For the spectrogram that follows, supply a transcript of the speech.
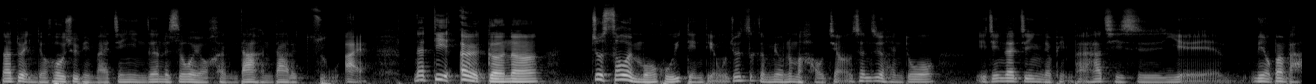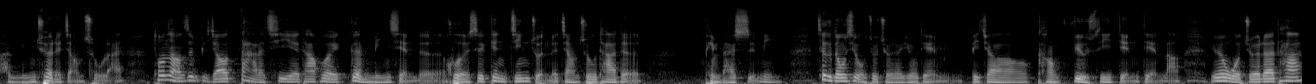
那对你的后续品牌经营真的是会有很大很大的阻碍。那第二个呢？就稍微模糊一点点，我觉得这个没有那么好讲，甚至很多已经在经营的品牌，它其实也没有办法很明确的讲出来。通常是比较大的企业，它会更明显的，或者是更精准的讲出它的品牌使命。这个东西我就觉得有点比较 confuse 一点点啦，因为我觉得它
